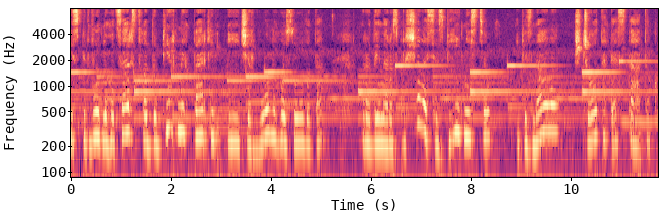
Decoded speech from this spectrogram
із підводного царства добірних перлів і червоного золота. Родина розпрощалася з бідністю і пізнала, що таке статок.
